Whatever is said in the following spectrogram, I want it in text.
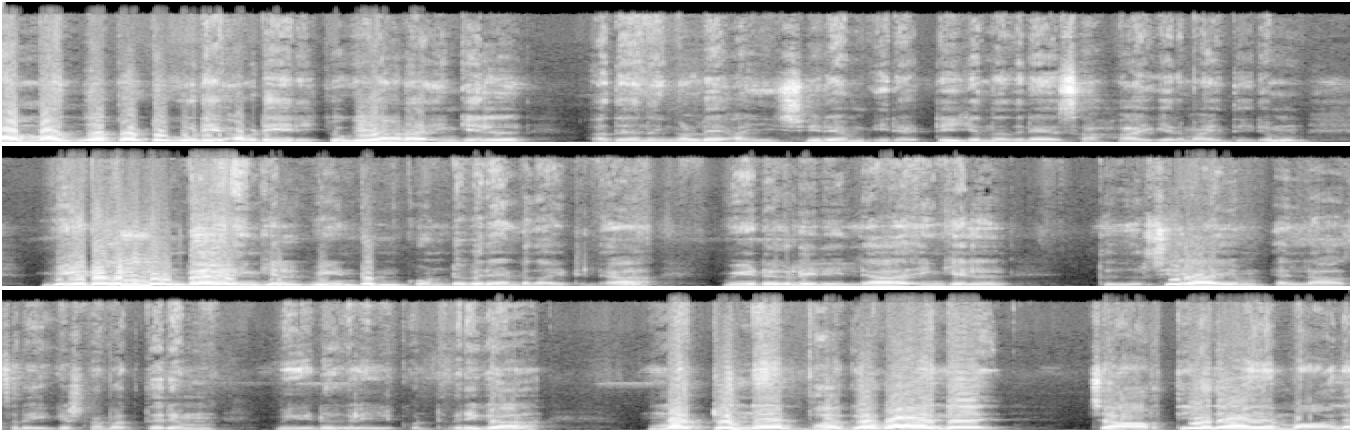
ആ മഞ്ഞപ്പെട്ടുകൂടി അവിടെ ഇരിക്കുകയാണ് എങ്കിൽ അത് നിങ്ങളുടെ ഐശ്വര്യം ഇരട്ടിക്കുന്നതിന് സഹായകരമായി തീരും. വീടുകളിൽ ഉണ്ട് എങ്കിൽ വീണ്ടും കൊണ്ടുവരേണ്ടതായിട്ടില്ല. വീടുകളിൽ ഇല്ല എങ്കിൽ തീർച്ചയായും എല്ലാ ശ്രീകൃഷ്ണ ഭക്തരും വീടുകളിൽ കൊണ്ടുവരിക. മറ്റൊന്ന് ഭഗവാന് ചാർത്തിയതായ മാല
